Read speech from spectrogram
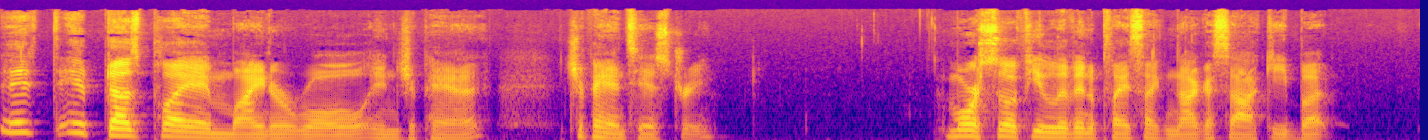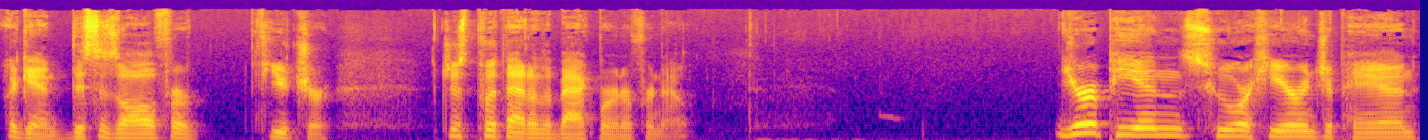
it does play a minor role in Japan Japan's history. More so if you live in a place like Nagasaki, but again, this is all for future. Just put that on the back burner for now. Europeans who are here in Japan,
